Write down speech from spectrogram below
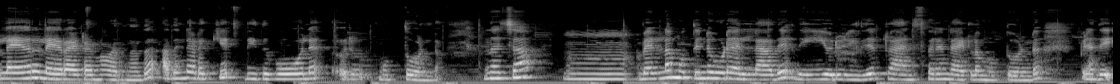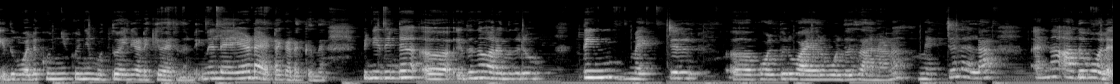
ലെയർ ലെയർ ആയിട്ടാണ് വരുന്നത്. അതിന്റെ ഇടയ്ക്ക് ഇതുപോലെ ഒരു മുത്തുണ്ട്. എന്ന് വെച്ചാൽ വെള്ള മുത്തിന്റെ കൂടെ അല്ലാതെ ഈ ഒരു രീതിയിൽ ട്രാൻസ്പെറന്റ് ആയിട്ടുള്ള മുത്തുമുണ്ട് പിന്നെ അത് ഇതുപോലെ കുഞ്ഞു കുഞ്ഞു മുത്തും അതിന്റെ ഇടയ്ക്ക് വരുന്നുണ്ട്. ഇങ്ങനെ ലെയർഡ് ആയിട്ടാണ് കിടക്കുന്നത് പിന്നെ ഇതിന്റെ ഇതെന്ന് പറയുന്നത് ഒരു തിൻ മെറ്റൽ പോലത്തെ ഒരു വയർ പോലത്തെ സാധനമാണ്. മെറ്റൽ അല്ല എന്നാൽ അതുപോലെ.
